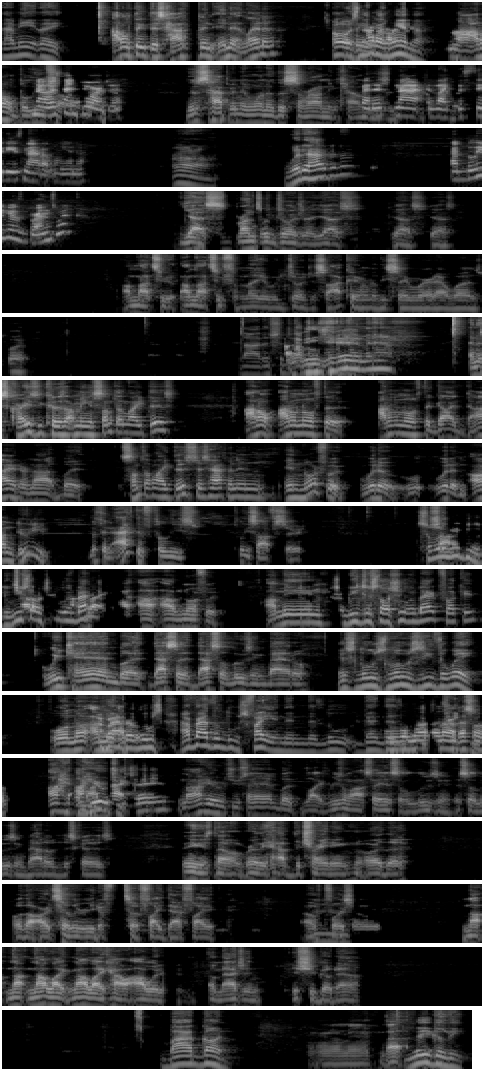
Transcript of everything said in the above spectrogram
I mean, like, I don't think this happened in Atlanta. oh, it's not Atlanta. No, I don't believe no, so. it's in Georgia, This happened in one of the surrounding counties. but it's not like the city is not Atlanta. Uh, where did it happen? At? I believe it was Brunswick. Yes, Brunswick, Georgia. Yes, yes, yes. I'm not too I'm not too familiar with Georgia, so I couldn't really say where that was, but Nah, this shit. I mean, yeah, man. And it's crazy because I mean something like this, I don't I don't know if the I don't know if the guy died or not, but something like this just happened in in Norfolk with a with an on duty with an active police police officer. So what do we do? Do we start shooting back? Out, out of Norfolk. I mean, Should we just start shooting back? Fuck it. we can, but that's a that's a losing battle. It's lose lose either way. Well, no, I I'd mean, I, rather lose. I'd rather lose fighting than the lose than the. well, no, no, no, that's not. I, I hear what back. you're saying. No, I hear what you're saying, but like reason why I say it's a losing it's a losing battle just because niggas don't really have the training or the or the artillery to to fight that fight. Mm-hmm. Unfortunately, not not not like not like how I would imagine it should go down. buy a gun You know what I mean? Not, legally.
